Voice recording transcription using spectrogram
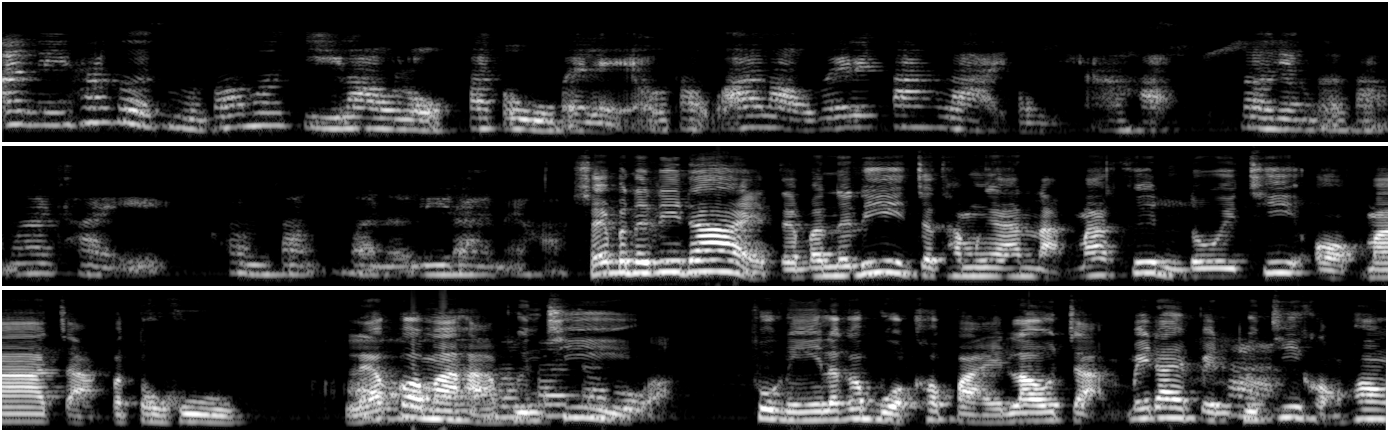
อันนี้ถ้าเกิดสมมติว่าเมื่อกี้เราลบประตูไปแล้ว แต่ว่าเราไม่ได้สร้างลายตรงนี้ยค่ะเรายังจะสามารถใช้ คำสั่ง binary ได้ไหมคะ ใช้บันเดอรี่ได้ แต่บันเดอรี่จะทำงานหนักมากขึ้น โดยที่ออกมาจากประตูฮูแล้วก็มาหาพื้นที่แล้วก็จะบวกพวกนี้แล้วก็บวกเข้าไป เราจะไม่ได้เป็นค่ะพื้นที่ของห้อง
